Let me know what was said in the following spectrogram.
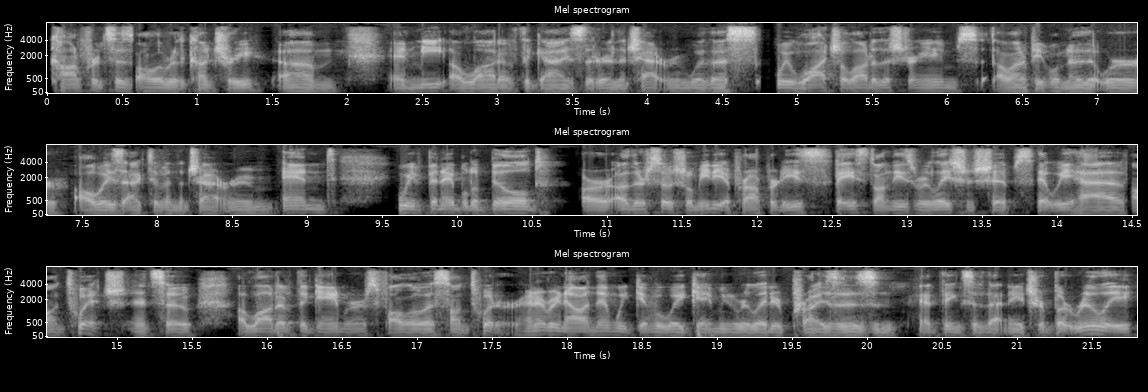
conferences all over the country um, and meet a lot of the guys that are in the chat room with us. We watch a lot of the streams. A lot of people know that we're always active in the chat room. And we've been able to build our other social media properties based on these relationships that we have on Twitch. And so a lot of the gamers follow us on Twitter. And every now and then we give away gaming related prizes and, and things of that nature. But really,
